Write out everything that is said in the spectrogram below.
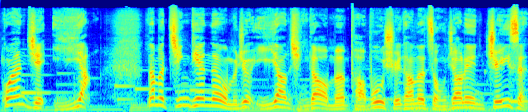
关节一样。那么今天呢，我们就一样请到我们跑步学堂的总教练 Jason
